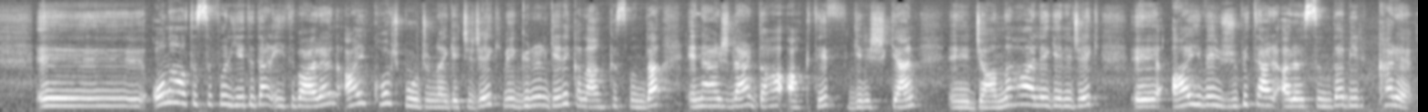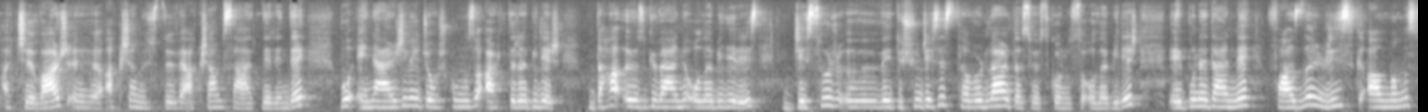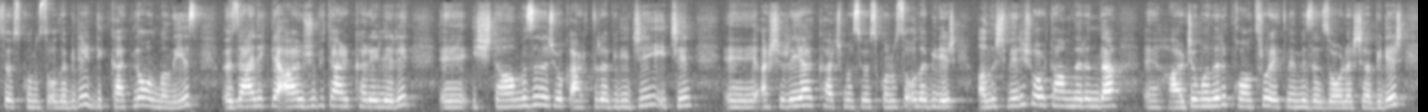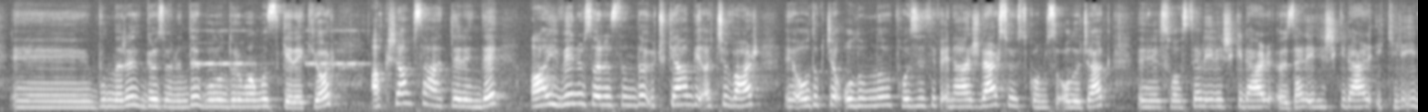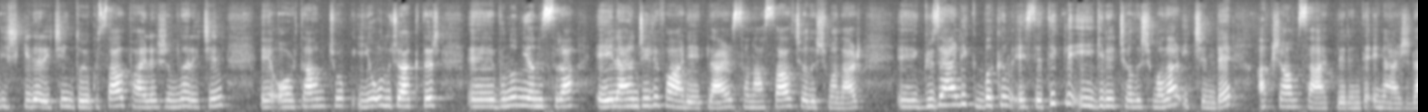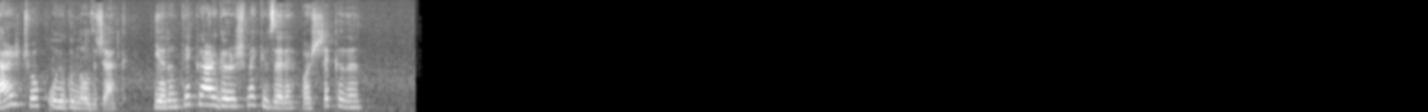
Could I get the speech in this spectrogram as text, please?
16.07'den ee, itibaren Ay Koç burcuna geçecek ve günün geri kalan kısmında enerjiler daha aktif, girişken, e, canlı hale gelecek. E, Ay ve Jüpiter arasında bir kare açı var e, akşamüstü ve akşam saatlerinde. Bu enerji ve coşkumuzu arttırabilir. Daha özgüvenli olabiliriz. Cesur ve düşüncesiz tavırlar da söz konusu olabilir. Bu nedenle fazla risk almamız söz konusu olabilir. Dikkatli olmalıyız. Özellikle Ay Jüpiter kareleri iştahımızı da çok arttırabileceği için aşırıya kaçma söz konusu olabilir. Alışveriş ortamlarında da e, harcamaları kontrol etmemiz de zorlaşabilir. E, bunları göz önünde bulundurmamız gerekiyor. Akşam saatlerinde Ay-Venüs arasında üçgen bir açı var. E, oldukça olumlu, pozitif enerjiler söz konusu olacak. E, sosyal ilişkiler, özel ilişkiler, ikili ilişkiler için, duygusal paylaşımlar için e, ortam çok iyi olacaktır. E, bunun yanı sıra eğlenceli faaliyetler, sanatsal çalışmalar, e, güzellik, bakım, estetikle ilgili çalışmalar için de akşam saatlerinde enerjiler çok uygun olacak. Yarın tekrar görüşmek üzere. Hoşçakalın.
